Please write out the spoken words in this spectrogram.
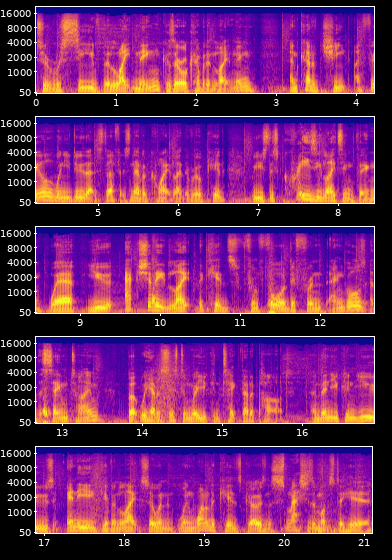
to receive the lightning, because they're all covered in lightning, and kind of cheat, I feel, when you do that stuff. It's never quite like the real kid. We use this crazy lighting thing where you actually light the kids from four different angles at the same time, but we have a system where you can take that apart. And then you can use any given light. So when, when one of the kids goes and smashes a monster here,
